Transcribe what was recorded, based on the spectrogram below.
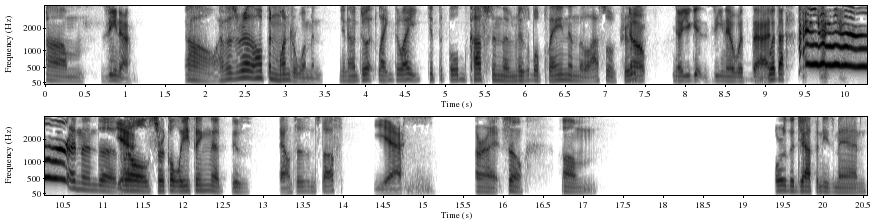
um, Xena. oh, I was really hoping Wonder Woman. You know, do it like do I get the gold cuffs and the invisible plane and the lasso of truth? No, no, you get Xena with that. with that, and then the Yes. little circle thing that is bounces and stuff. yes. All right, so um, or the Japanese man.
